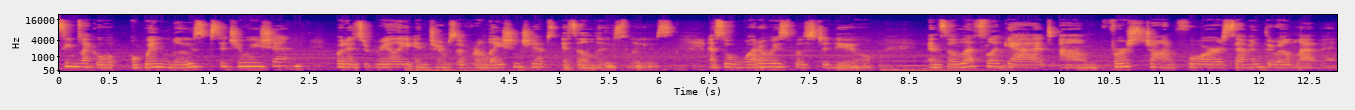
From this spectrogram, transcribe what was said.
seems like a, a win lose situation, but it's really in terms of relationships, it's a lose lose. And so, what are we supposed to do? And so let's look at um, 1 John 4 7 through 11.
